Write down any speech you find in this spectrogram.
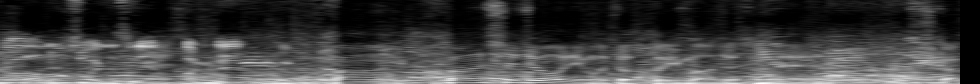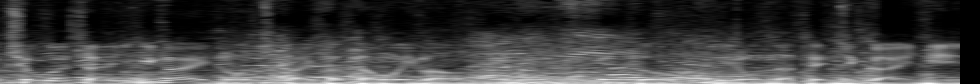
れは面白いですねやっぱりね。一般一般市場にもちょっと今ですね視覚障害者以外の使い方も今ちょっといろんな展示会に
